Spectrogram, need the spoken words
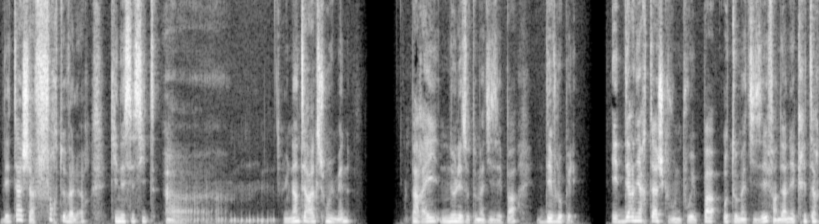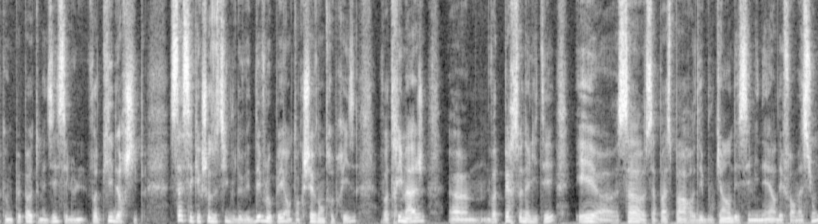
des tâches à forte valeur qui nécessitent euh, une interaction humaine, pareil, ne les automatisez pas, développez-les. Et dernière tâche que vous ne pouvez pas automatiser, enfin dernier critère que vous ne pouvez pas automatiser, c'est votre leadership. Ça c'est quelque chose aussi que vous devez développer en tant que chef d'entreprise, votre image, euh, votre personnalité, et euh, ça ça passe par des bouquins, des séminaires, des formations,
